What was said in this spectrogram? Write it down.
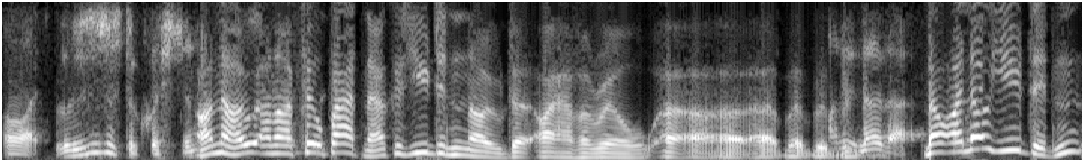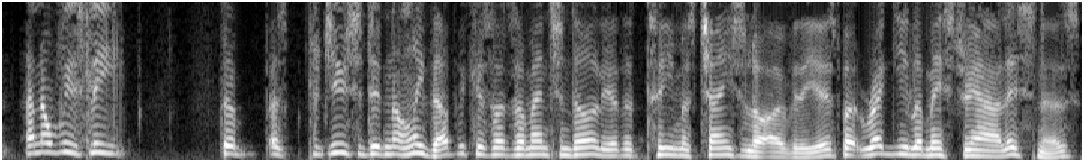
all right. This is just a question. I know, and I feel bad now because you didn't know that I have a real. Uh, uh, uh, I didn't know that. No, I know you didn't, and obviously the as producer didn't either because, as I mentioned earlier, the team has changed a lot over the years. But regular Mystery Hour listeners,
